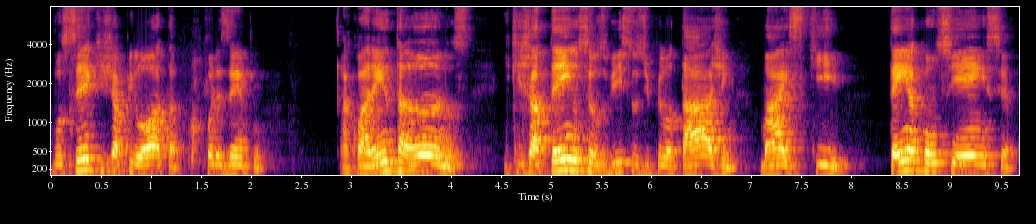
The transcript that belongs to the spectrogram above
Você que já pilota, por exemplo, há 40 anos e que já tem os seus vícios de pilotagem, mas que tenha consciência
